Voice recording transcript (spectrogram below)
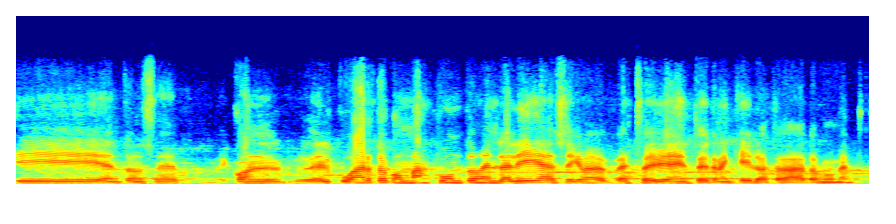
y entonces con el cuarto con más puntos en la liga, así que me, estoy bien, estoy tranquilo hasta estos momentos.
